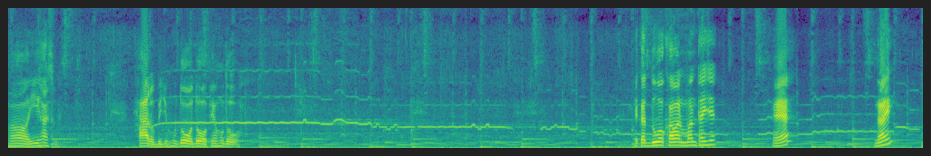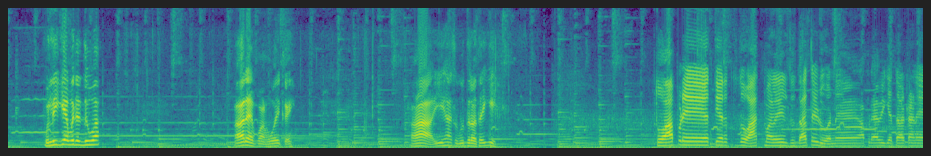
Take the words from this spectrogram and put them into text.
હા, ઈ હાસું સારું, બીજું હું દો દો ફે હું દો એકાદ દુઓ ખાવાનું મન થાય છે? હે? નહીં? ભૂલી ગયા બધા દુવા? અરે પણ હોય કઈ. હા, ઈ હાસ ઉધરા થઈ ગઈ. તો આપણે અત્યારે તો હાથમાં લઈ લીધું દાંતડ્યું અને આપણે આવી ગયા હતા અટાણે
